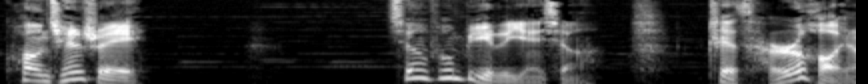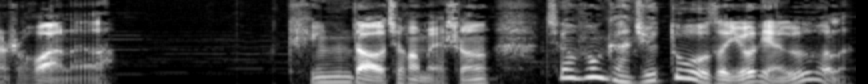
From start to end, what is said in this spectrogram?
矿泉水。”江峰闭着眼想，这词儿好像是换了啊。听到叫卖声，江峰感觉肚子有点饿了，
